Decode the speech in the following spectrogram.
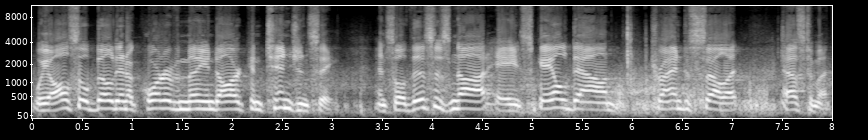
We also built in a quarter of a million dollar contingency. And so this is not a scaled down, trying to sell it estimate.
